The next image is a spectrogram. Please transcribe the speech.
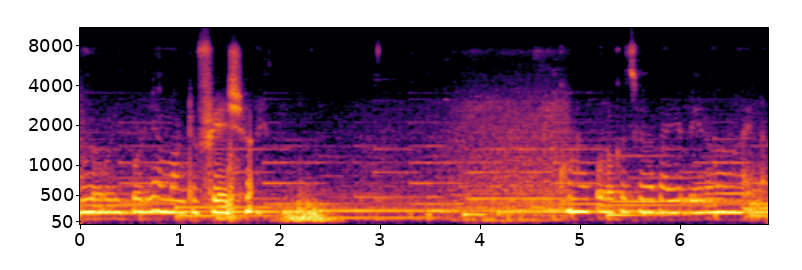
ঘোরাঘুরি করলে মনটা ফ্রেশ হয়। কোনো উপলক্ষ ছাড়া বাইরে বেরোনো হয় না।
